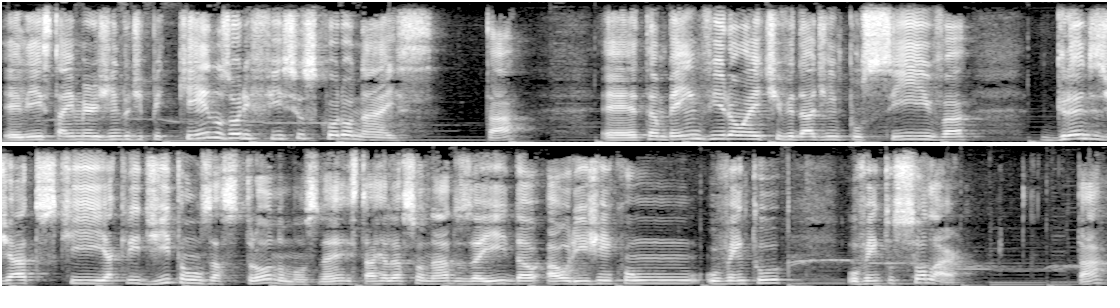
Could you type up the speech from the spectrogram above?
ele está emergindo de pequenos orifícios coronais. Tá? É, também viram a atividade impulsiva, grandes jatos que acreditam os astrônomos né, estar relacionados aí da, à origem com o vento, o vento solar. Tá?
